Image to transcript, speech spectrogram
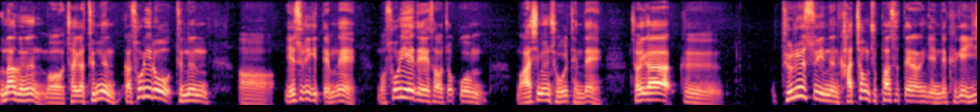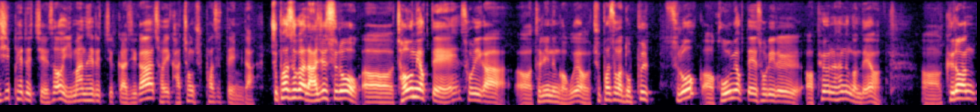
음악은 뭐 저희가 듣는 그러니까 소리로 듣는 어, 예술이기 때문에 뭐 소리에 대해서 조금 뭐 아시면 좋을 텐데 저희가 그 들을 수 있는 가청 주파수대라는 게 있는데 그게 20Hz에서 2만 Hz까지가 저희 가청 주파수대입니다. 주파수가 낮을수록 어, 저음역대의 소리가 어, 들리는 거고요. 주파수가 높을수록 어, 고음역대의 소리를 어, 표현을 하는 건데요. 어, 그런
